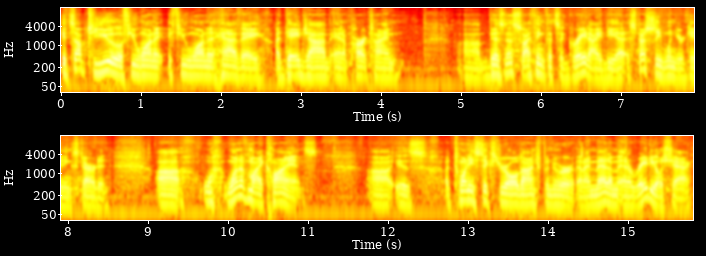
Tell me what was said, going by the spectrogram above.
it's up to you if you want to if you want to have a, a day job and a part time uh, business. So I think that's a great idea, especially when you're getting started. Uh, wh- one of my clients uh, is a 26 year old entrepreneur, and I met him at a Radio Shack,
